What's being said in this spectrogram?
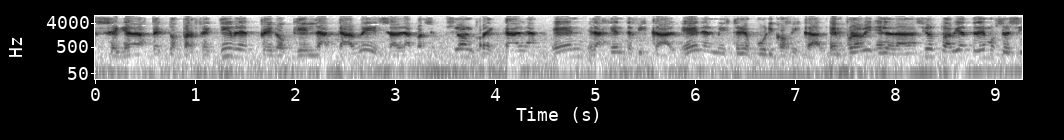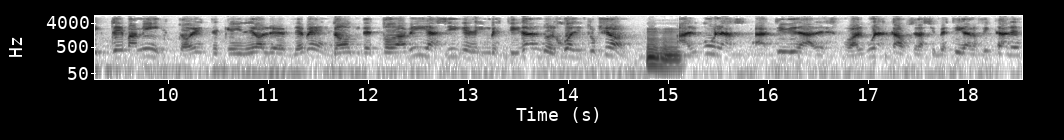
señalar aspectos perfectibles, pero que la cabeza de la persecución recala en el agente fiscal, en el Ministerio Público Fiscal. En, en la Nación todavía tenemos el sistema mixto, este que ideó ven donde todavía sigue investigando el juez de instrucción. Algunas actividades o algunas causas las investigan los fiscales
